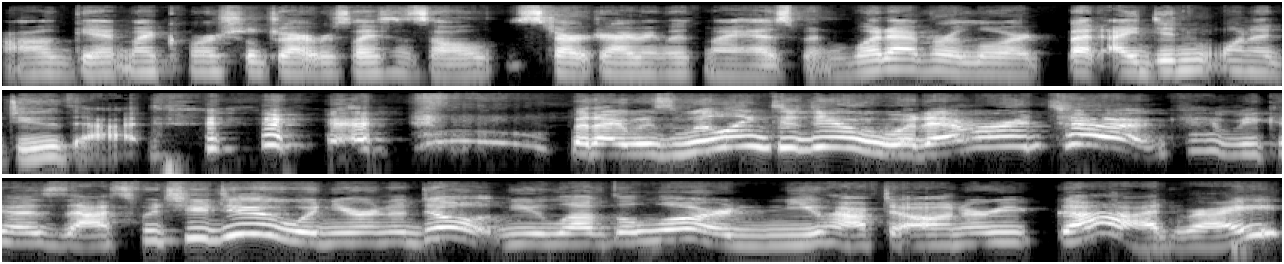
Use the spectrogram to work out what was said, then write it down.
I'll get my commercial driver's license. I'll start driving with my husband. Whatever, Lord. But I didn't want to do that. but I was willing to do whatever it took because that's what you do when you're an adult and you love the Lord and you have to honor God, right?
